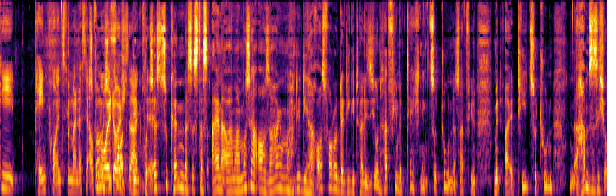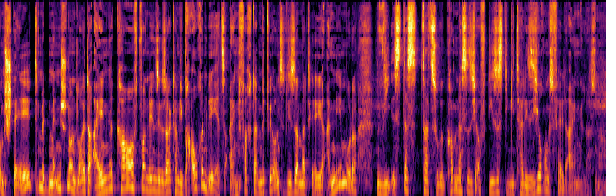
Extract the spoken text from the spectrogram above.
die Pain Points, wie man das ja auf Neudeutsch sagt. Den Prozess zu kennen, das ist das eine, aber man muss ja auch sagen, die, die Herausforderung der Digitalisierung, das hat viel mit Technik zu tun, das hat viel mit IT zu tun. Haben Sie sich umstellt, mit Menschen und Leute eingekauft, von denen Sie gesagt haben, die brauchen wir jetzt einfach, damit wir uns dieser Materie annehmen? Oder wie ist das dazu gekommen, dass Sie sich auf dieses Digitalisierungsfeld eingelassen haben?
